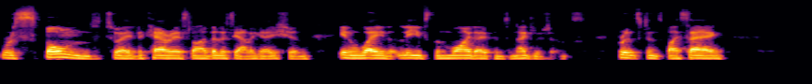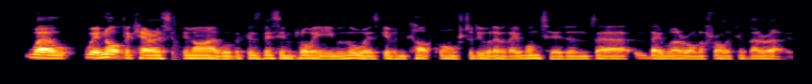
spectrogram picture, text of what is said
respond to a vicarious liability allegation in a way that leaves them wide open to negligence. For instance, by saying, well, we're not vicariously liable because this employee was always given carte blanche to do whatever they wanted and uh, they were on a frolic of their own,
